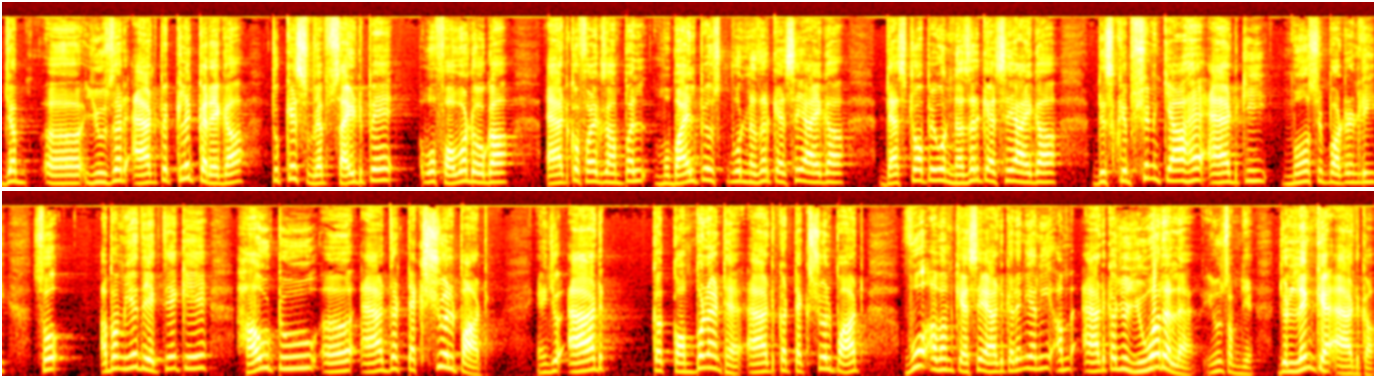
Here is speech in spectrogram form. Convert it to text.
जब यूज़र ऐड पे क्लिक करेगा तो किस वेबसाइट पे वो फॉरवर्ड होगा? ऐड को फॉर एग्जांपल मोबाइल पे उस, वो नज़र कैसे आएगा? डेस्कटॉप पे वो नज़र कैसे आएगा? डिस्क्रिप्शन क्या है ऐड की मोस्ट इम्पॉर्टेंटली सो अब हम ये देखते हैं कि how to add the textual part यानी जो ऐड का कंपोनेंट है ऐड का टेक्सचुअल पार्ट वो अब हम कैसे ऐड करेंगे? यानी हम ऐड का जो यूआरएल है, यूँ समझिए जो लिंक है ऐड का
